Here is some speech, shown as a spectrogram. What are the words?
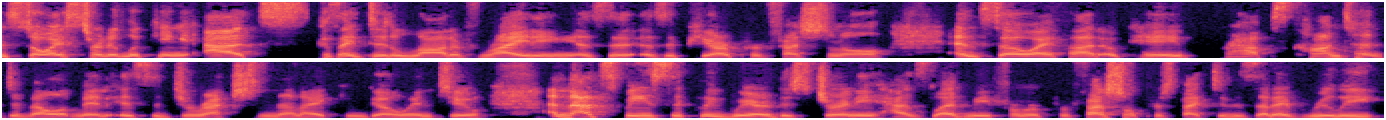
And so I started looking at, because I did a lot of writing as a, as a PR professional. And so I thought, okay, perhaps content development is a direction that I can go into. And that's basically where this journey has led me from a professional perspective is that I've really,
